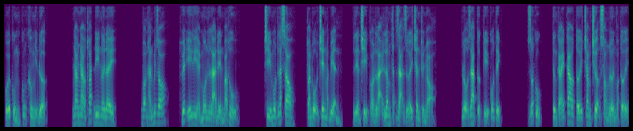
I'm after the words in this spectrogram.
cuối cùng cũng không nhịn được. Nhao nhao thoát đi nơi đây. Bọn hắn biết rõ, huyết ý hải môn là đến báo thủ chỉ một lát sau, toàn bộ trên mặt biển, liền chỉ còn lại lâm thất dạ dưới chân thuyền nhỏ. Lộ ra cực kỳ cô tịch. Rốt cục, từng cái cao tới trăm trượng sóng lớn vào tới.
